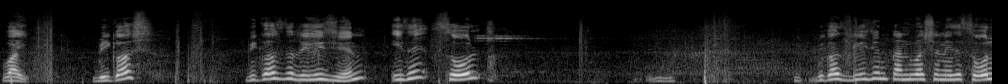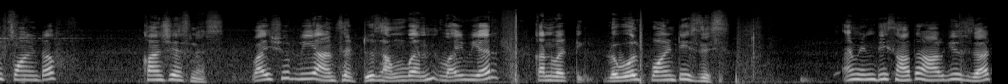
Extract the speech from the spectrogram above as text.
Why? Because because the religion is a soul because religion conversion is a sole point of consciousness. Why should we answer to someone why we are converting? The whole point is this. I mean this author argues that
